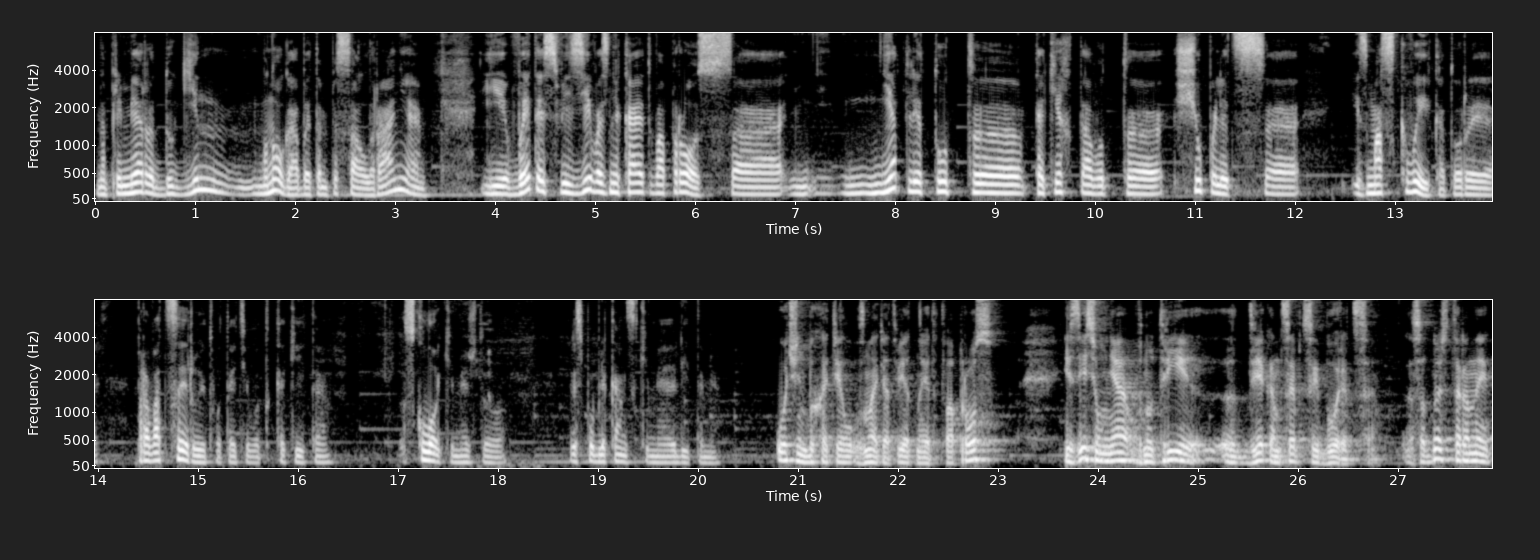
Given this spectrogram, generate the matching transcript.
Например, Дугин много об этом писал ранее. И в этой связи возникает вопрос, а, нет ли тут э, каких-то вот э, щупалец э, из Москвы, которые провоцируют вот эти вот какие-то склоки между республиканскими элитами? Очень бы хотел знать ответ на этот вопрос. И здесь у меня внутри две концепции борются – с одной стороны,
